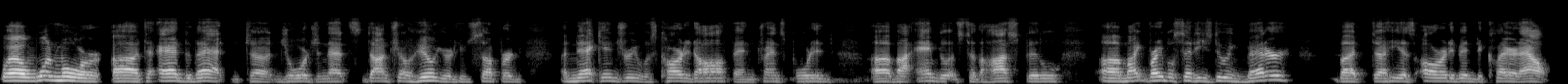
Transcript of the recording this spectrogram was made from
Well, one more uh, to add to that, uh, George, and that's Dontrell Hilliard, who suffered a neck injury, was carted off and transported uh, by ambulance to the hospital. Uh, Mike Vrabel said he's doing better, but uh, he has already been declared out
